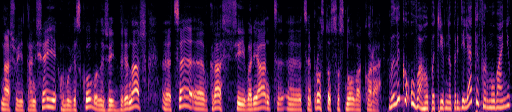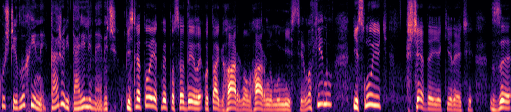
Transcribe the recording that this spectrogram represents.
нашої траншеї обов'язково лежить дренаж. Е, Це е, в кращий варіант, е, це просто соснова кора. Велику увагу потрібно приділяти формуванню кущів лохини, каже Віталій Ліневич. Після того, як ви посадили отак гарно в гарному місці лохіну, існують ще деякі речі. З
